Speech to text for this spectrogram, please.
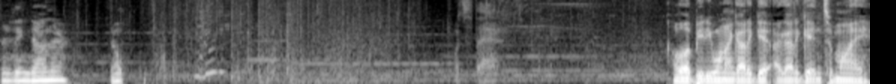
Anything down there? Nope. What's that? Hold up, BD1. I gotta get. I gotta get into my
